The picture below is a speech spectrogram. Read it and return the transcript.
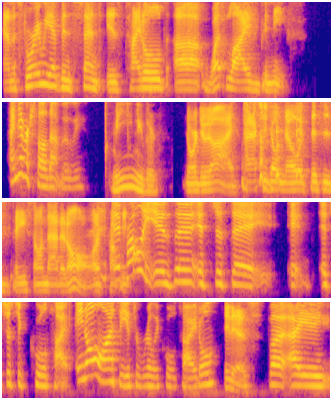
And the story we have been sent is titled uh, What Lies Beneath. I never saw that movie. Me neither. Nor do I. I actually don't know if this is based on that at all. Probably, It probably isn't. It's just a. It, it's just a cool title. In all honesty, it's a really cool title. it is. But I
